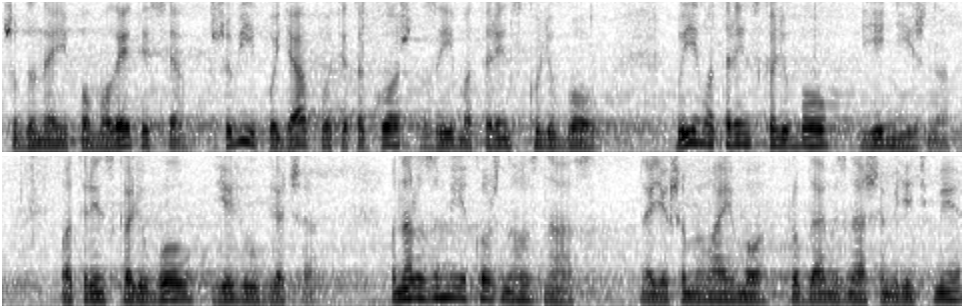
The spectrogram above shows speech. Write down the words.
щоб до неї помолитися, щоб їй подякувати також за її материнську любов. Бо її материнська любов є ніжна, материнська любов є любляча. Вона розуміє кожного з нас. Навіть якщо ми маємо проблеми з нашими дітьми,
